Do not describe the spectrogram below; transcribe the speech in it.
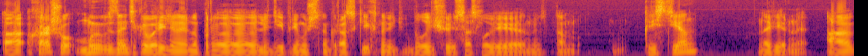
А, хорошо, мы, знаете, говорили, наверное, про людей преимущественно городских, но ведь было еще и сословие ну, там, крестьян, наверное. А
